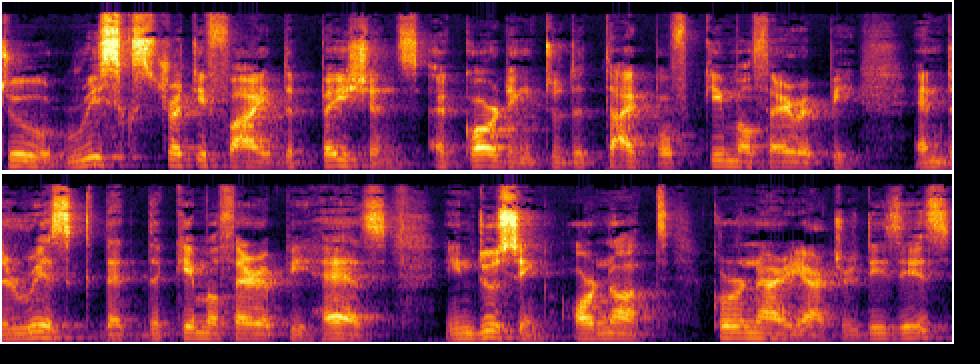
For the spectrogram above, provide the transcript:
to risk stratify the patients according to the type of chemotherapy and the risk that the chemotherapy has, inducing or not coronary artery disease,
